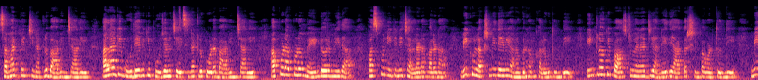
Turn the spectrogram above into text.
సమర్పించినట్లు భావించాలి. అలాగే భూదేవికి పూజలు చేసినట్లు కూడా భావించాలి. అప్పుడప్పుడు మెయిన్ డోర్ మీద పసుపు నీటిని చల్లడం వలన మీకు లక్ష్మీదేవి అనుగ్రహం కలుగుతుంది. ఇంట్లోకి పాజిటివ్ ఎనర్జీ అనేది ఆకర్షింపబడుతుంది. మీ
